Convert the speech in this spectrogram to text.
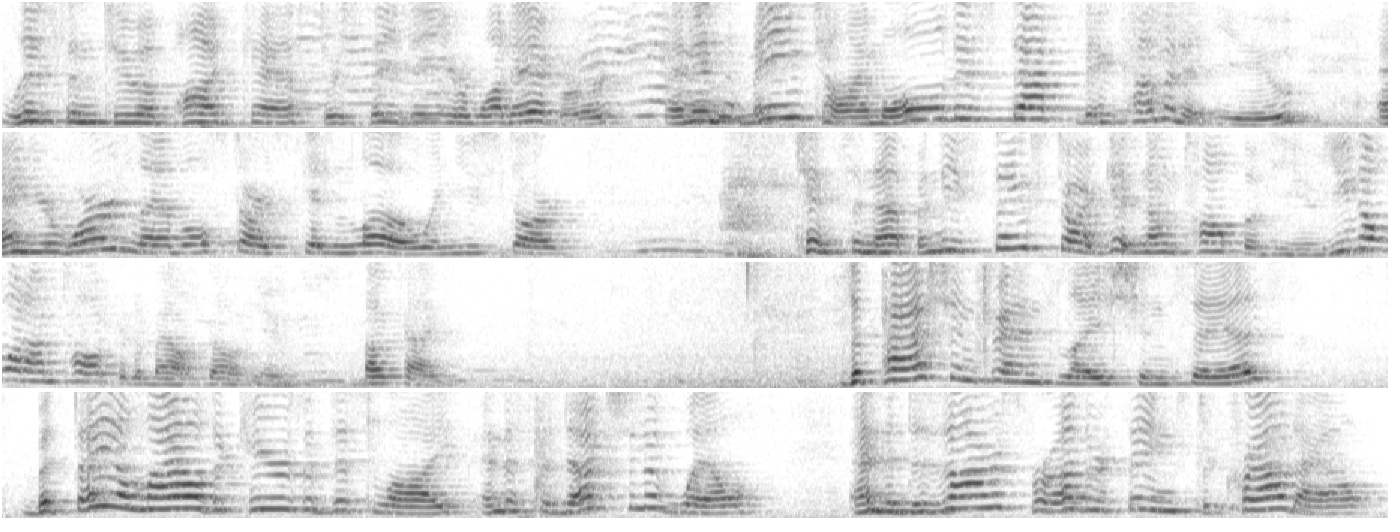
listened to a podcast or CD or whatever. And in the meantime, all this stuff's been coming at you, and your word level starts getting low, and you start tensing up, and these things start getting on top of you. You know what I'm talking about, don't you? Okay. The Passion Translation says, But they allow the cares of this life and the seduction of wealth and the desires for other things to crowd out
